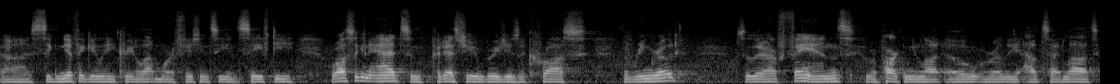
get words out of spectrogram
uh, significantly, create a lot more efficiency and safety. We're also going to add some pedestrian bridges across the ring road so that our fans who are parking in Lot O or other outside lots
